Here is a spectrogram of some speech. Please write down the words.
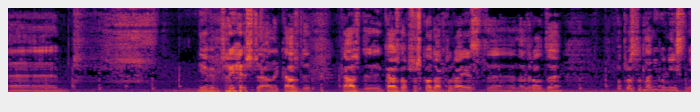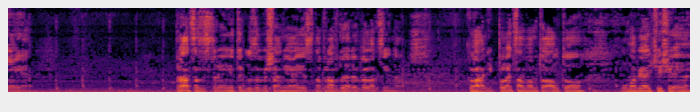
e, nie wiem co jeszcze, ale każdy, każdy, każda przeszkoda, która jest e, na drodze, po prostu dla niego nie istnieje. Praca, zestrojenie tego zawieszania jest naprawdę rewelacyjna. Kochani, polecam Wam to auto. Umawiajcie się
